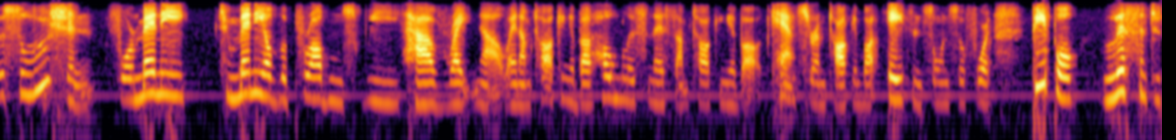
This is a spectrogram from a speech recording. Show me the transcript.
the solution for many to many of the problems we have right now. And I'm talking about homelessness, I'm talking about cancer, I'm talking about AIDS, and so on and so forth. People listen to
